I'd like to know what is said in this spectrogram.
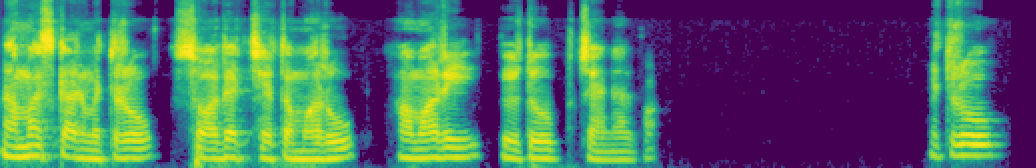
નમસ્કાર મિત્રો, સ્વાગત છે તમારું અમારી યુટ્યુબ ચેનલમાં. મિત્રો,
